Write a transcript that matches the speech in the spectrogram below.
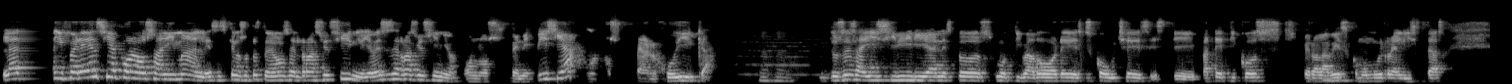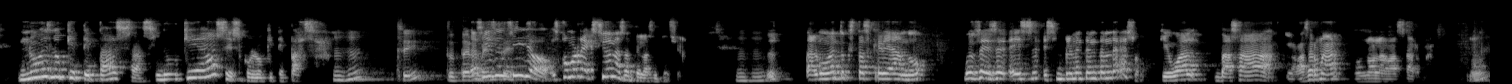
La diferencia con los animales es que nosotros tenemos el raciocinio y a veces el raciocinio o nos beneficia o nos perjudica. Entonces ahí sí dirían estos motivadores, coaches este, patéticos, pero a la vez como muy realistas. No es lo que te pasa, sino qué haces con lo que te pasa. Sí, totalmente. Así sencillo, es cómo reaccionas ante la situación. al momento que estás creando, pues es, es, simplemente entender eso, que igual vas a, la vas a armar o no la vas a armar.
